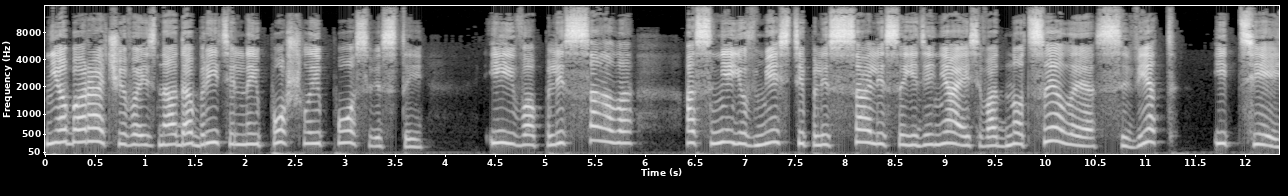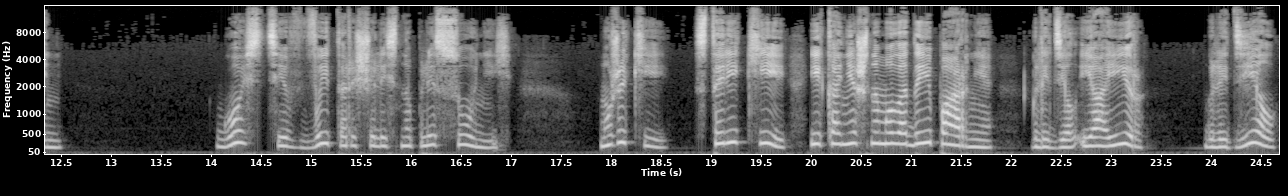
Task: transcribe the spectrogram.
не оборачиваясь на одобрительные пошлые посвисты. Ива плясала, а с нею вместе плясали, соединяясь в одно целое, свет и тень. Гости вытаращились на плясуней. Мужики, старики и, конечно, молодые парни. Глядел и Аир — глядел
